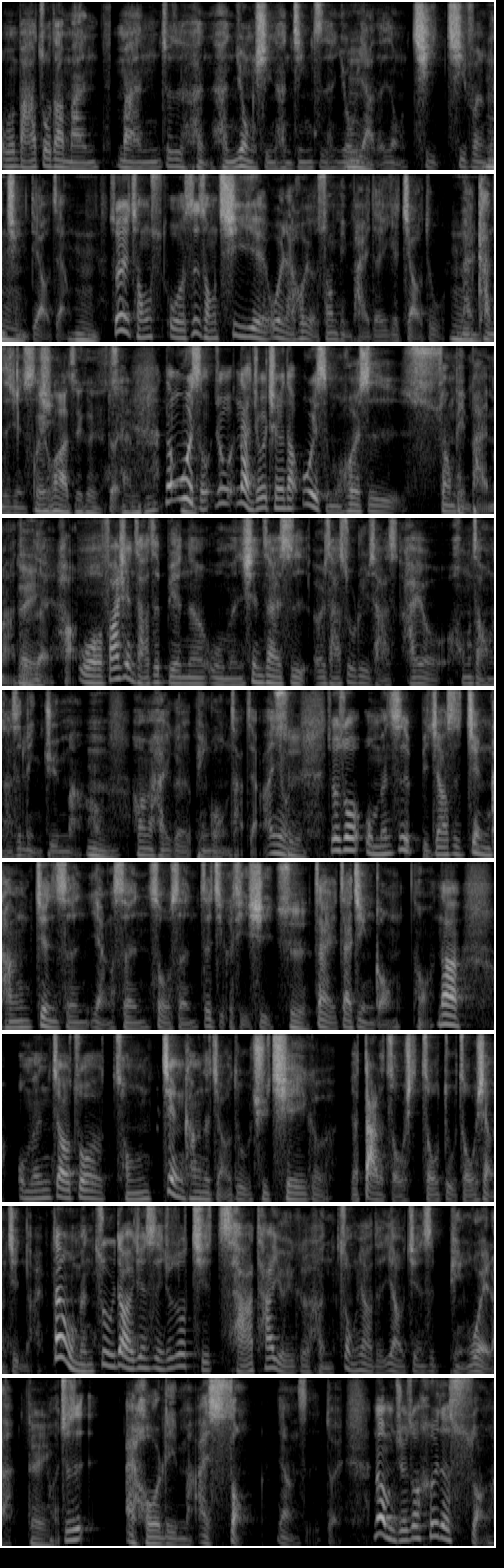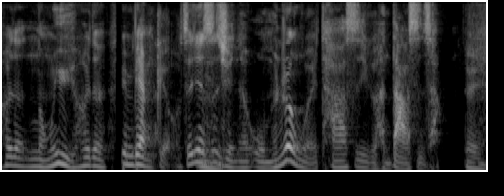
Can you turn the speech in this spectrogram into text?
我们把它做到蛮蛮，就是很很用心、很精致、很优雅的一种气气氛跟情调，这样。嗯，所以从我是从企业未来会有双品牌的一个角度来看这件事情，规划这个产品。那为什么就那你就会牵扯到为什么会是双品牌嘛？对不对？好，我发现茶这边呢，我们现在是儿茶素绿茶，还有红枣红茶是领军嘛？嗯，后面还有一个苹果红茶这样。啊，因为就是说我们是比较是健康、健身、养生、瘦身这几个体系是在在进攻。好，那。我们叫做从健康的角度去切一个比较大的轴轴度轴向进来，但我们注意到一件事情，就是说，其实茶它有一个很重要的要件是品味了，对，就是爱喝啉嘛，爱送这样子。对，那我们觉得说喝的爽、喝的浓郁、喝得变变狗这件事情呢，我们认为它是一个很大的市场。对，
